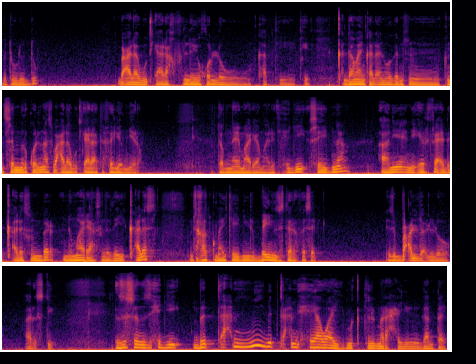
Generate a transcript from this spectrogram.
ብትውልዱ በዓል ኣብ ውጥያራ ክፍለዩ ከለዉ ካብቲ ቀዳማይን ካልኣይን ወገን ክንሰምር ኮለናስ በዓል ኣብ ውጥያራ ተፈልዮም ነይሮም እቶም ናይ ማርያ ማለት እዩ ሕጂ ሰይድና ኣነ ንኤርትራ እየ ደቃለስ እምበር ንማርያ ስለ ዘይቃለስ ምሳኻትኩም ኣይከይድን ኢሉ በይኑ ዝተረፈ ሰብ እዚ በዓል ልዕልሎ ኣርእስቲ እዩ እዚ ሰብ እዚ ሕጂ ብጣዕሚ ብጣዕሚ ሕያዋይ ምክትል መራሒ ጋንታ እዩ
